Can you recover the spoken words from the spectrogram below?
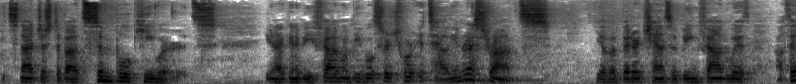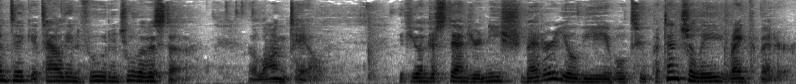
It's not just about simple keywords. You're not going to be found when people search for Italian restaurants. You have a better chance of being found with authentic Italian food in Chula Vista, the long tail. If you understand your niche better, you'll be able to potentially rank better.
